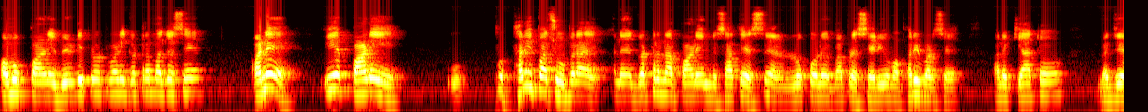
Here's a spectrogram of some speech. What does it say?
અમુક પાણી વીરડી પ્લોટવાળી ગટરમાં જશે અને એ પાણી ફરી પાછું ઉભરાય અને ગટરના પાણી સાથે લોકોને આપણે શેરીઓમાં ફરી પડશે અને ક્યાં તો જે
